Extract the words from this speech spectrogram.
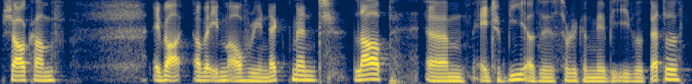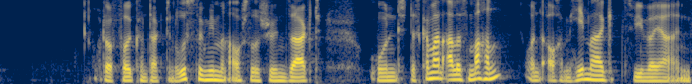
Schaukampf, aber eben auch Reenactment, LARP, ähm, HB, also Historical Maybe Evil Battle oder Vollkontakt in Rüstung, wie man auch so schön sagt. Und das kann man alles machen. Und auch im HEMA gibt es, wie wir ja in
